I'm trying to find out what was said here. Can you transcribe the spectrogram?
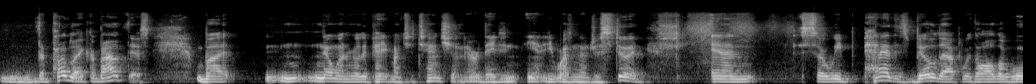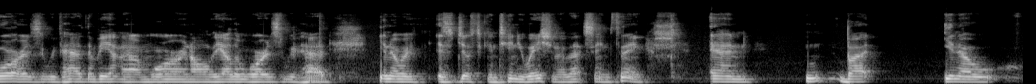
the public about this, but no one really paid much attention, or they didn't. You know, it wasn't understood, and so we had this buildup with all the wars. We've had the Vietnam War and all the other wars we've had. You know, it's just a continuation of that same thing. And, but, you know,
